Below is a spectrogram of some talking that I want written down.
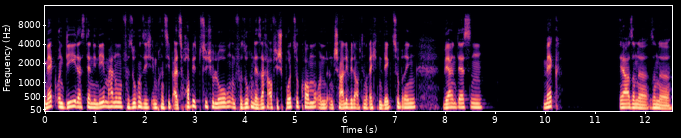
Mac und die, das ist dann die Nebenhandlungen, versuchen sich im Prinzip als Hobbypsychologen und versuchen der Sache auf die Spur zu kommen und, und Charlie wieder auf den rechten Weg zu bringen. Währenddessen Mac, ja, so eine, so eine,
